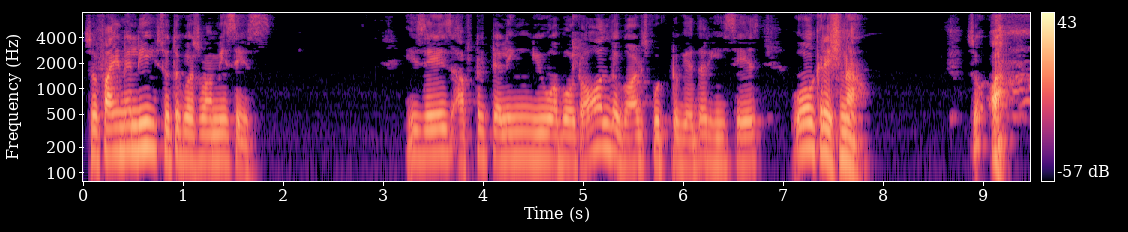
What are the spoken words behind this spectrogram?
So finally, Suta Goswami says, he says, after telling you about all the gods put together, he says, O Krishna. So,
